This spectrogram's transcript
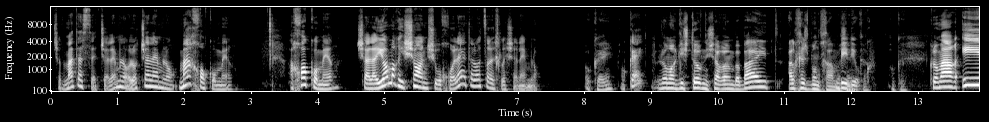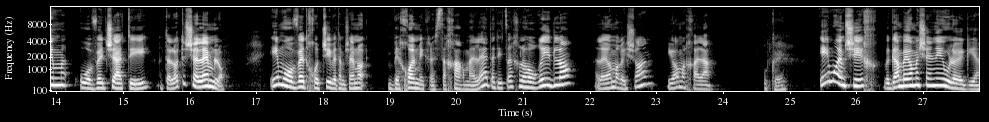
עכשיו, מה תעשה? תשלם לו או לא תשלם לו? מה החוק אומר? החוק אומר שעל היום הראשון שהוא חולה, אתה לא צריך לשלם לו, אוקיי. אוקיי? לא מרגיש טוב, נשאר היום בבית, על חשבונך, מה בדיוק. שנקרא. אוקיי. כלומר, אם הוא עובד שעתי, אתה לא תשלם לו. אם הוא עובד חודשי ואתה משלם לו בכל מקרה שכר מלא, אתה תצטרך להוריד לו על היום הראשון יום מחלה. אוקיי. אם הוא המשיך, וגם ביום השני הוא לא הגיע,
